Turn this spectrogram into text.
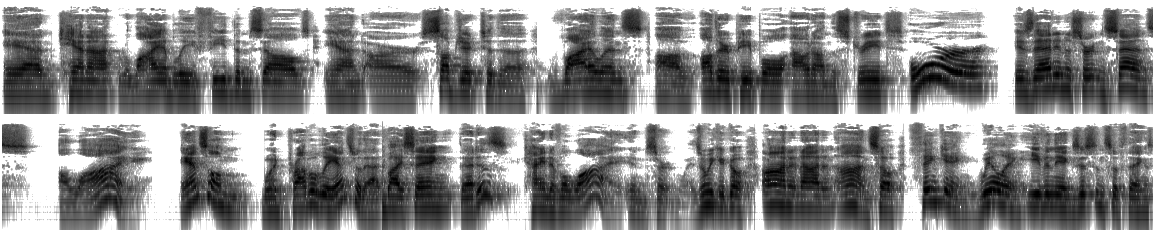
and cannot reliably feed themselves and are subject to the violence of other people out on the street? Or is that in a certain sense a lie? Anselm would probably answer that by saying that is kind of a lie in certain ways. And we could go on and on and on. So thinking, willing, even the existence of things,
